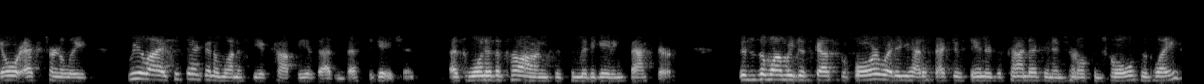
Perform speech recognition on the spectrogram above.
or externally, realize that they're going to want to see a copy of that investigation. That's one of the prongs. It's a mitigating factor. This is the one we discussed before, whether you had effective standards of conduct and internal controls in place.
